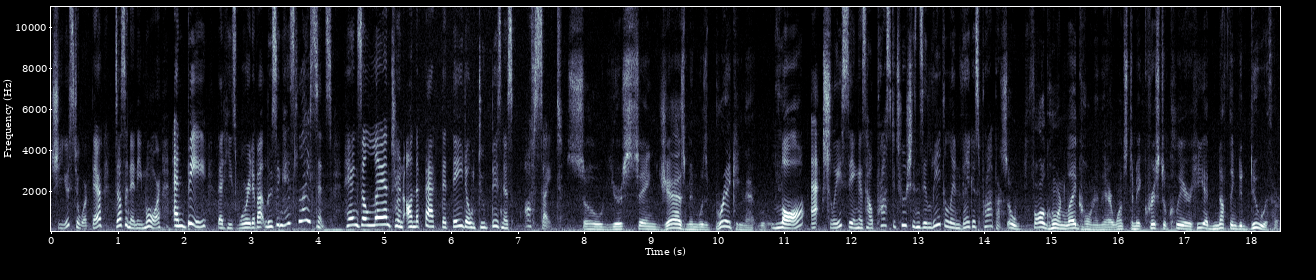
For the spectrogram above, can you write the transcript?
she used to work there, doesn't anymore, and B, that he's worried about losing his license, hangs a lantern on the fact that they don't do business offsite. So you're saying Jasmine was breaking that rule? Law, actually, seeing as how prostitution's illegal in Vegas proper. So Foghorn Leghorn in there wants to make crystal clear he had nothing to do with her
